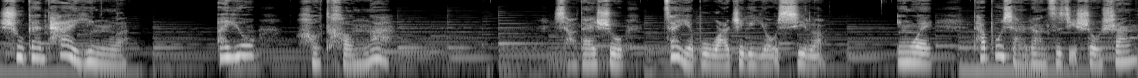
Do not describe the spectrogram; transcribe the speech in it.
树干太硬了，哎呦，好疼啊！小袋鼠再也不玩这个游戏了，因为它不想让自己受伤。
